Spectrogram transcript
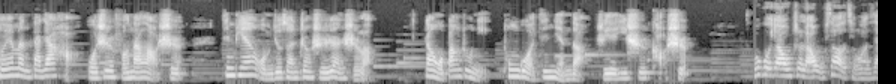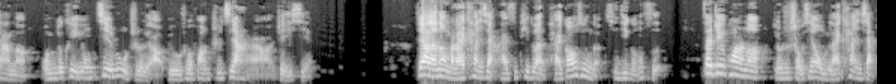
同学们，大家好，我是冯楠老师。今天我们就算正式认识了，让我帮助你通过今年的执业医师考试。如果药物治疗无效的情况下呢，我们就可以用介入治疗，比如说放支架啊这一些。接下来呢，我们来看一下 ST 段抬高性的心肌梗死。在这块儿呢，就是首先我们来看一下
